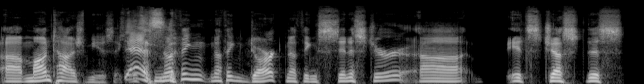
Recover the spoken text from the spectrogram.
uh, montage music. Yes. It's nothing, nothing dark, nothing sinister. Uh, it's just this,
